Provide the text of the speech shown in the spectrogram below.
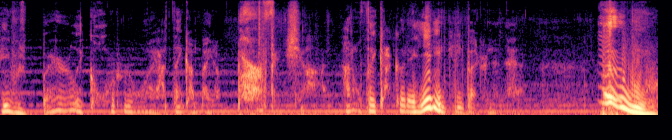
he was barely quartered away. I think I made a perfect shot. I don't think I could have hit him any better than that. Ooh!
